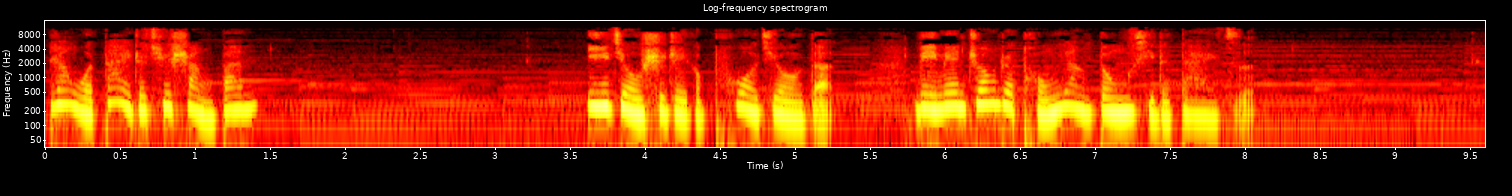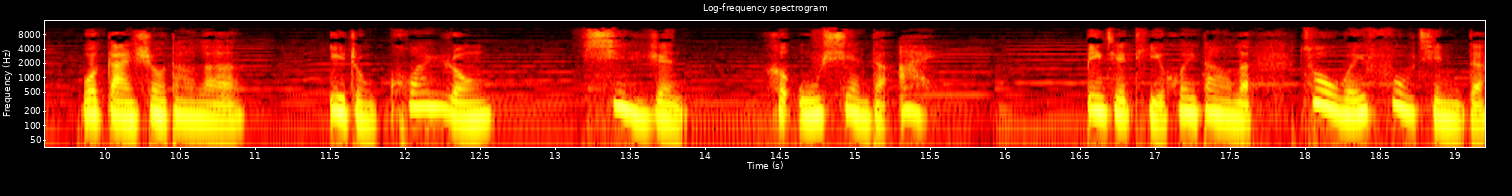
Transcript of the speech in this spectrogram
让我带着去上班。依旧是这个破旧的，里面装着同样东西的袋子。我感受到了一种宽容、信任和无限的爱，并且体会到了作为父亲的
